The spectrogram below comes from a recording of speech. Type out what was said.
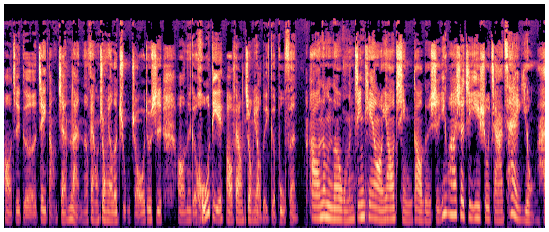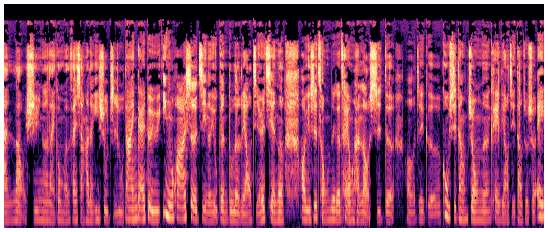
哦，这个这一档展览呢非常重要的主轴就是哦那个蝴蝶哦非常重要的一个部分。好，那么呢我们今天哦邀请到的是印花设计艺术家蔡永涵老师呢来跟我们分享他的艺术之路。大家应该对于印花设计呢有更多的了解，而且呢哦也是从这个蔡永涵老师的哦这个故事当中呢可以了解到，就说哎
